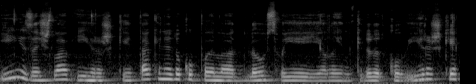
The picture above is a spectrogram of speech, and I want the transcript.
І зайшла в іграшки. Так і не докупила для своєї ялинки додаткові іграшки.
